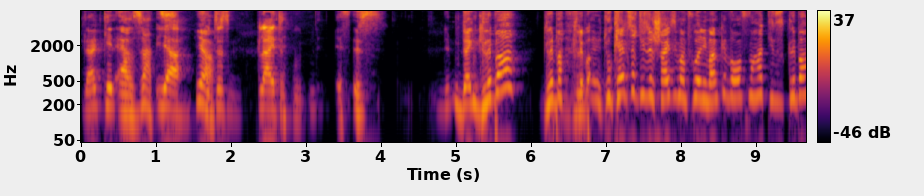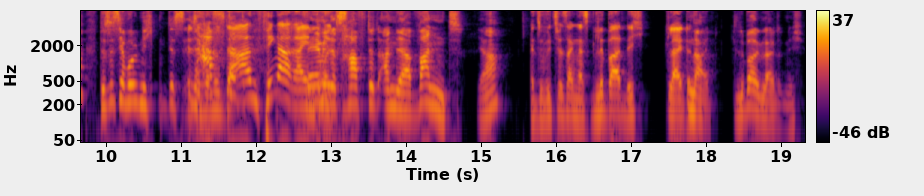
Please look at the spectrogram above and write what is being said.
Gleitgel-Ersatz. Ja. Ja. Und das gleitet gut. es ist. Dein Glibber? Glibber? Glibber. Du kennst doch diese Scheiße, die man früher in die Wand geworfen hat, dieses Glibber? Das ist ja wohl nicht. Das Also, wenn du haftet, da einen Finger reindrückst. das haftet an der Wand. Ja? Also willst du mir sagen, dass Glibber nicht gleitet? Nein. Glibber gleitet nicht.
